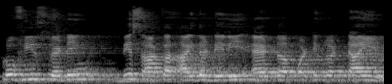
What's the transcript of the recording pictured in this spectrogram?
profuse sweating. This occurs either daily at the particular time.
